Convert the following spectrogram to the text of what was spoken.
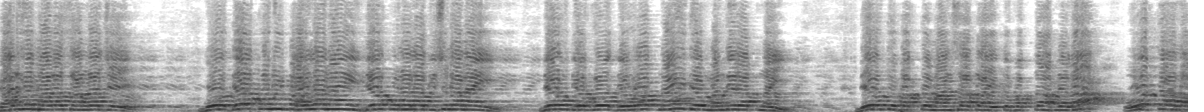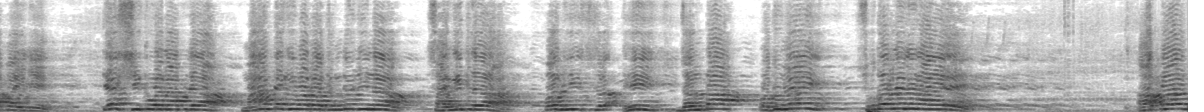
गाडगे महाराज सांगायचे गो देव कोणी पाहिला नाही देव कोणाला दिसला नाही देव देव देवळात नाही देव मंदिरात नाही. देव तो फक्त माणसात आहे तो फक्त आपल्याला ओळखता आला पाहिजे. ते शिकवण आपल्या महानतेकी बाबा चुंदूजीनं सांगितलं आहे. पण ही ही जनता अजूनही सुधारलेली नाहीये आपण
